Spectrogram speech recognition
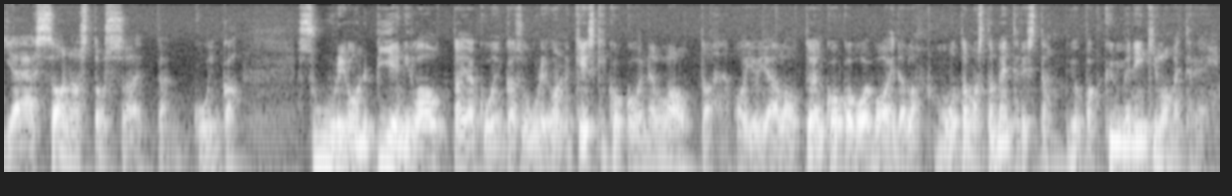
jääsanastossa, että kuinka suuri on pieni lautta ja kuinka suuri on keskikokoinen lautta. Ajojäälauttojen koko voi vaihdella muutamasta metristä jopa kymmeniin kilometreihin.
